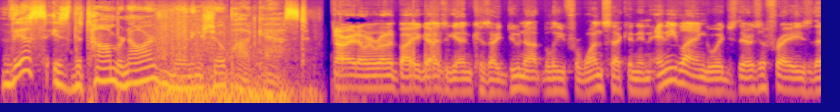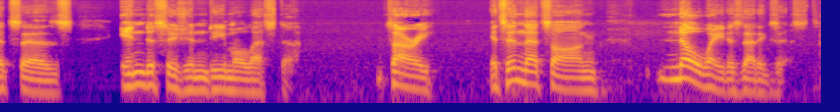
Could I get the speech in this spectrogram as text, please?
This is the Tom Barnard Morning Show Podcast. All right, I'm going to run it by you guys again because I do not believe for one second in any language there's a phrase that says indecision de molesta. Sorry, it's in that song. No way does that exist.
